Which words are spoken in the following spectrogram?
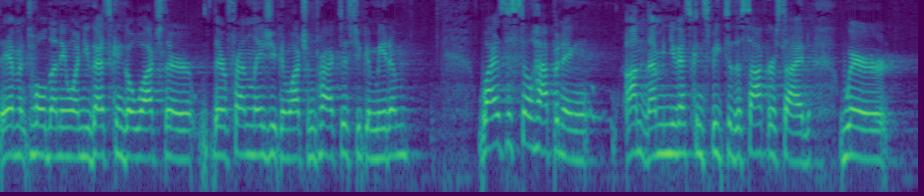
They haven't told anyone. You guys can go watch their, their friendlies. You can watch them practice. You can meet them. Why is this still happening? I mean, you guys can speak to the soccer side where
